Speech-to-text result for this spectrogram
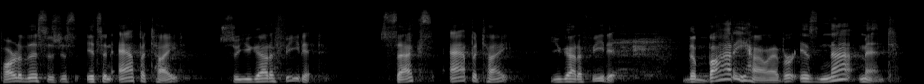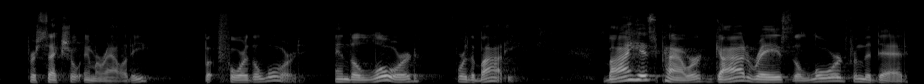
Part of this is just, it's an appetite, so you got to feed it. Sex, appetite, you got to feed it. The body, however, is not meant for sexual immorality, but for the Lord, and the Lord for the body. By his power, God raised the Lord from the dead,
